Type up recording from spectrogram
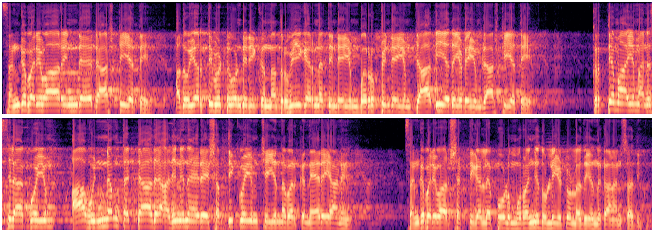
സംഘപരിവാറിന്റെ രാഷ്ട്രീയത്തെ അത് ഉയർത്തിവിട്ടുകൊണ്ടിരിക്കുന്ന ധ്രുവീകരണത്തിന്റെയും വെറുപ്പിന്റെയും ജാതീയതയുടെയും രാഷ്ട്രീയത്തെ കൃത്യമായി മനസ്സിലാക്കുകയും ആ ഉന്നം തെറ്റാതെ അതിനു നേരെ ശബ്ദിക്കുകയും ചെയ്യുന്നവർക്ക് നേരെയാണ് സംഘപരിവാർ ശക്തികൾ എപ്പോഴും ഉറഞ്ഞു തുള്ളിയിട്ടുള്ളത് എന്ന് കാണാൻ സാധിക്കും.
